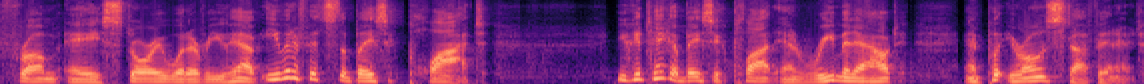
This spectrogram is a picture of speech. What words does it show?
from a story whatever you have even if it's the basic plot you can take a basic plot and ream it out and put your own stuff in it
